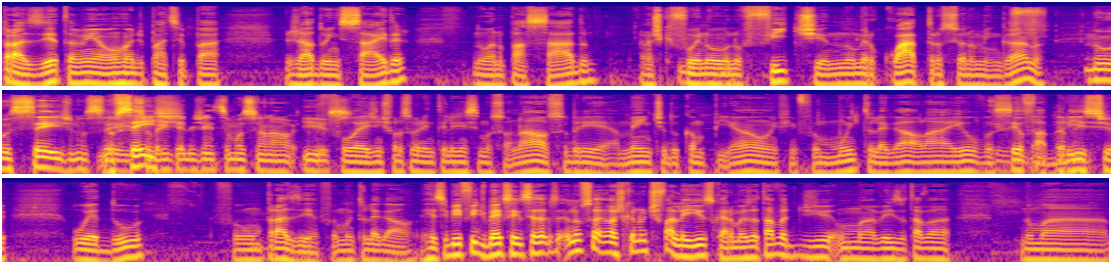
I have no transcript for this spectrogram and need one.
prazer também, a honra de participar já do Insider no ano passado. Acho que foi uhum. no, no FIT número 4, se eu não me engano. No 6, no 6, sobre inteligência emocional, isso. Foi, a gente falou sobre inteligência emocional, sobre a mente do campeão, enfim, foi muito legal lá. Eu, você, Exatamente. o Fabrício, o Edu. Foi um prazer, foi muito legal. Recebi feedback, eu, não eu acho que eu não te falei isso, cara, mas eu tava de uma vez, eu tava numa,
